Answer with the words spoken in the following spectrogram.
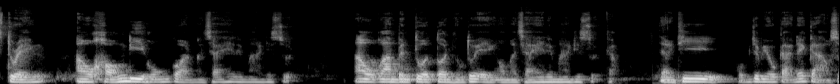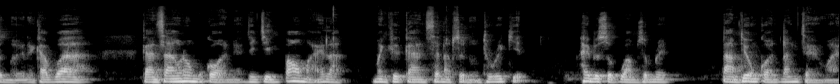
strength เอาของดีขององค์กรมาใช้ให้ได้มากที่สุด เอาความเป็นตัวตนของตัวเองเอามาใช้ให้ได้มากที่สุดครับ อย่างที่ผมจะมีโอกาสได้กล่าวเสมอนะครับว่า การสร้างองค์กรเนี่ยจริง ๆ เป้าหมายหลัก มันคือการสนับสนุนธุรกิจ ให้ประสบความสำเร็จตามที่องค์กรตั้งใจไว้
